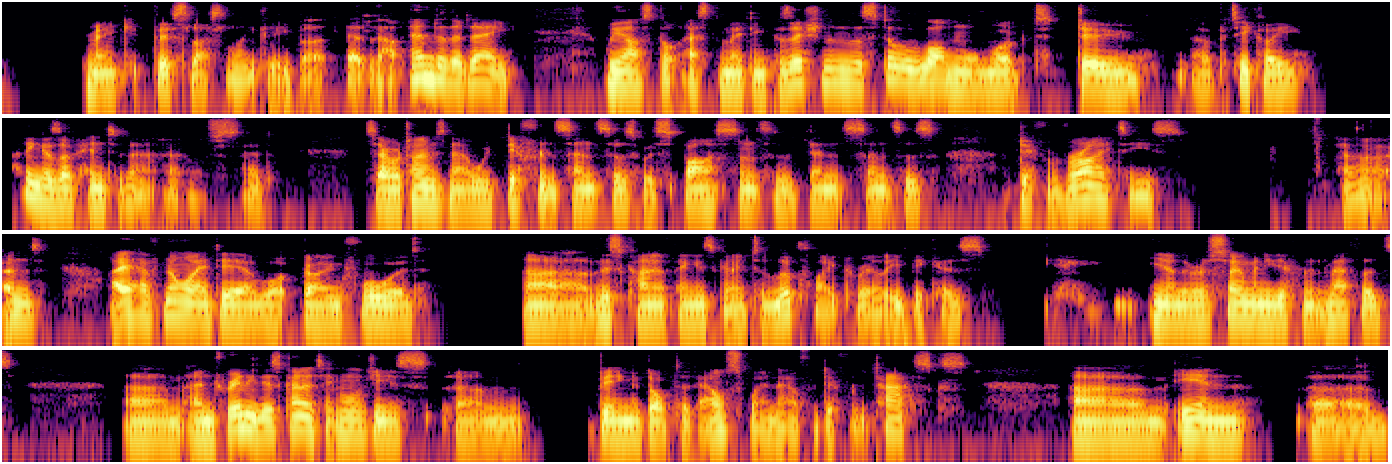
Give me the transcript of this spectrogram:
make this less likely. But at the end of the day, we are still estimating position, and there's still a lot more work to do. Uh, particularly, I think, as I've hinted at, I've said several times now, with different sensors, with sparse sensors, with dense sensors of different varieties, uh, and I have no idea what going forward uh, this kind of thing is going to look like, really, because you know there are so many different methods, um, and really this kind of technology is um, being adopted elsewhere now for different tasks. Um, in uh,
